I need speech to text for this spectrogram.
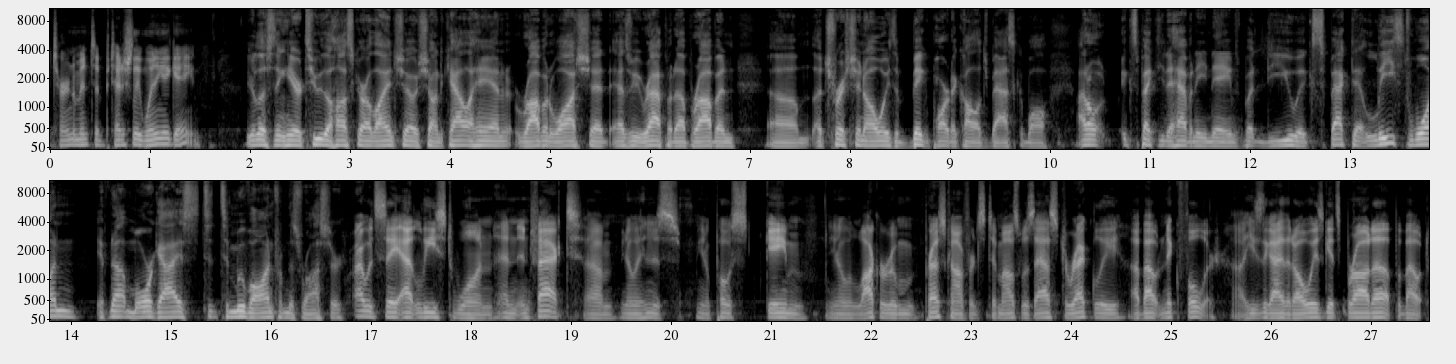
tournament and potentially winning a game. You're listening here to the Husker Line Show. Sean Callahan, Robin Washut. As we wrap it up, Robin, um, attrition always a big part of college basketball. I don't expect you to have any names, but do you expect at least one, if not more, guys to, to move on from this roster? I would say at least one. And in fact, um, you know, in his you know post game you know locker room press conference, Tim Miles was asked directly about Nick Fuller. Uh, he's the guy that always gets brought up about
